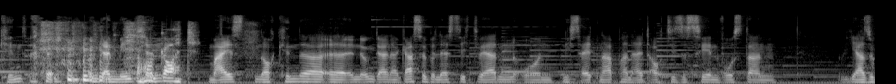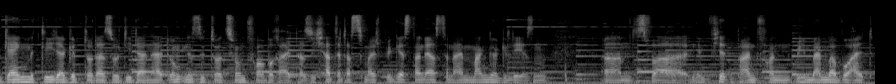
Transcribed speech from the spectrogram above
Kind, irgendein Mädchen, oh meist noch Kinder äh, in irgendeiner Gasse belästigt werden. Und nicht selten hat man halt auch diese Szenen, wo es dann ja so Gangmitglieder gibt oder so, die dann halt irgendeine Situation vorbereiten. Also ich hatte das zum Beispiel gestern erst in einem Manga gelesen. Ähm, das war in dem vierten Band von Remember, wo halt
